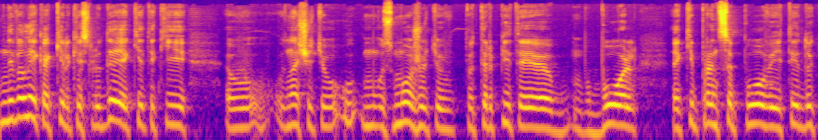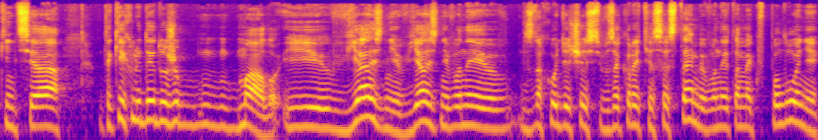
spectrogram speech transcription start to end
невелика кількість людей, які такі, значить, зможуть потерпіти боль, які принципові, йти до кінця. Таких людей дуже мало. І в'язні, в'язні, вони, знаходячись в закритій системі, вони там як в полоні,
